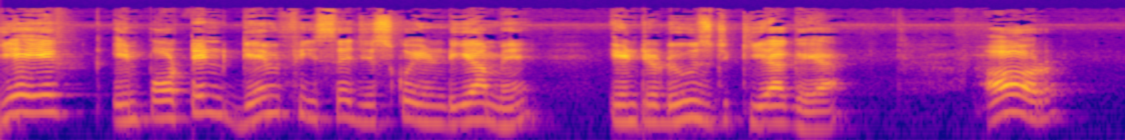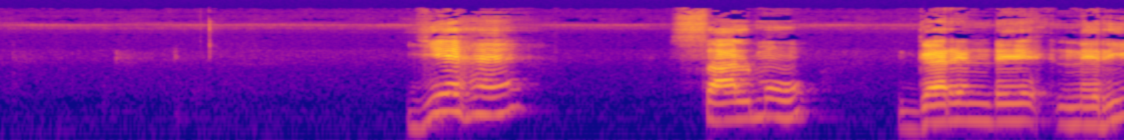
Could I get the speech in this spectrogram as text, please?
ये एक इंपॉर्टेंट गेम फिश है जिसको इंडिया में इंट्रोड्यूस्ड किया गया और ये हैं Salmo gairdneri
